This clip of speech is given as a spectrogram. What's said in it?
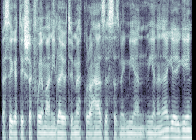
beszélgetések folyamán így lejött, hogy mekkora ház lesz, ez még milyen, milyen energiaigény.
